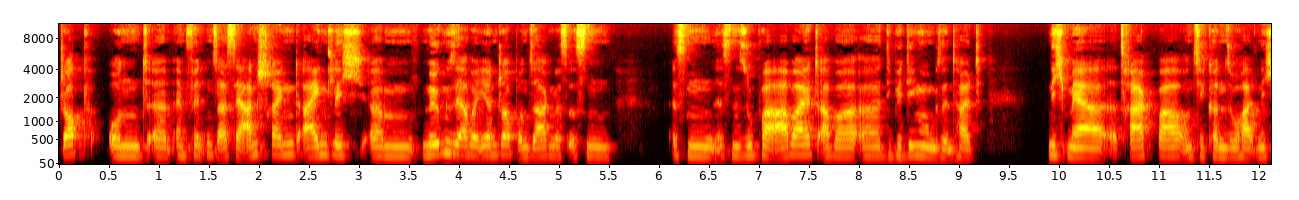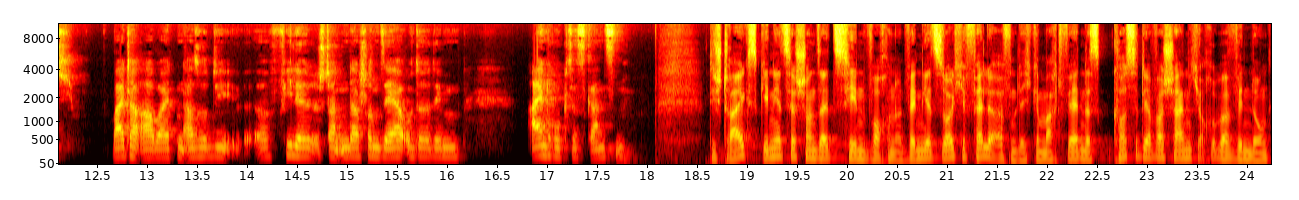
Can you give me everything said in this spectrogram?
Job und äh, empfinden es als sehr anstrengend. Eigentlich ähm, mögen sie aber ihren Job und sagen, das ist, ein, ist, ein, ist eine super Arbeit, aber äh, die Bedingungen sind halt nicht mehr tragbar und sie können so halt nicht weiterarbeiten. Also die äh, viele standen da schon sehr unter dem Eindruck des Ganzen. Die Streiks gehen jetzt ja schon seit zehn Wochen und wenn jetzt solche Fälle öffentlich gemacht werden, das kostet ja wahrscheinlich auch Überwindung.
